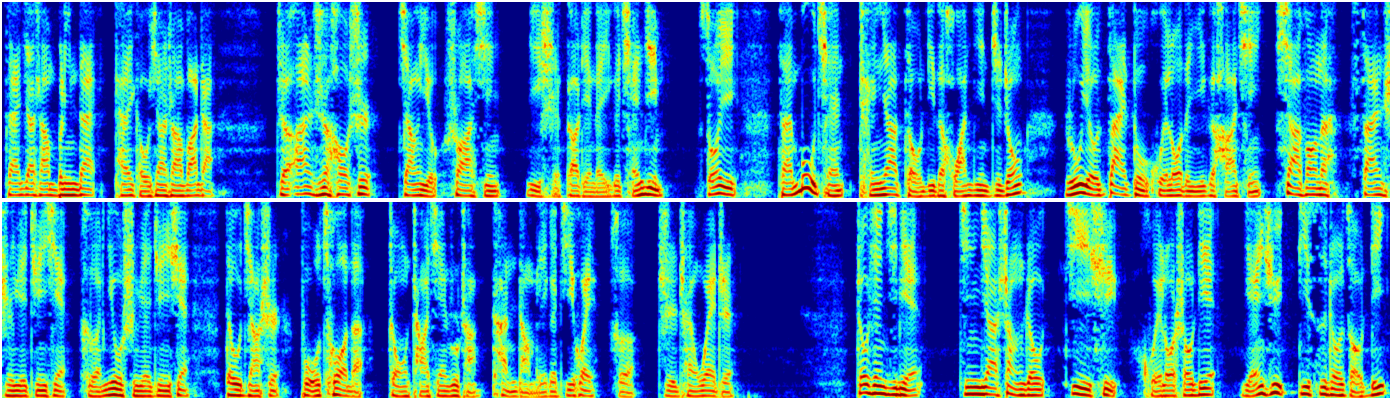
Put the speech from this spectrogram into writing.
再加上布林带开口向上发展，这暗示后市将有刷新历史高点的一个前景。所以在目前承压走低的环境之中，如有再度回落的一个行情，下方呢三十月均线和六十月均线都将是不错的中长线入场看涨的一个机会和支撑位置。周线级别。金价上周继续回落收跌，连续第四周走低。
